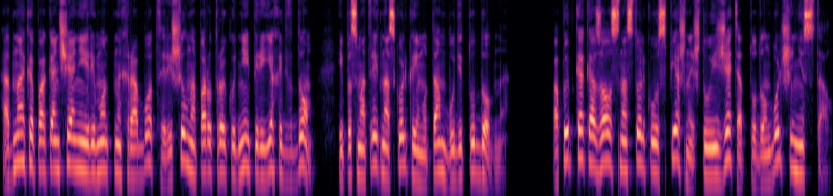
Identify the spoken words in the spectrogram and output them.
Однако по окончании ремонтных работ решил на пару-тройку дней переехать в дом и посмотреть, насколько ему там будет удобно. Попытка оказалась настолько успешной, что уезжать оттуда он больше не стал.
